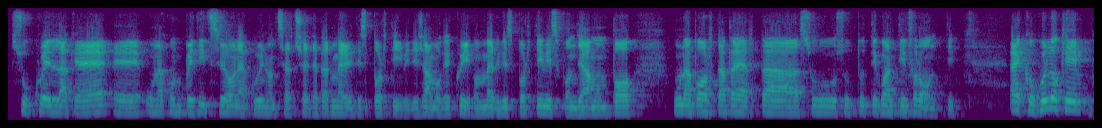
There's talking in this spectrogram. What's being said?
su quella che è eh, una competizione a cui non si accede per meriti sportivi. Diciamo che qui con meriti sportivi sfondiamo un po' una porta aperta su, su tutti quanti i fronti. Ecco, quello che,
